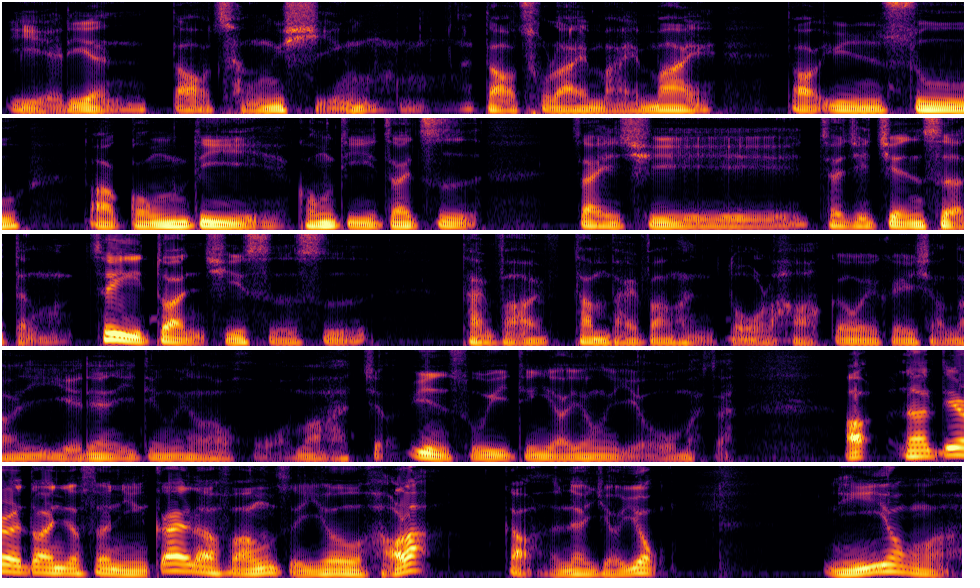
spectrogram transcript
冶炼，到成型，到出来买卖，到运输，到工地，工地再制，再去再去建设等，这一段其实是碳排碳排放很多了哈。各位可以想到，冶炼一定会用火嘛，就运输一定要用油嘛，是？好，那第二段就是你盖了房子以后好了，告那就用，你用啊，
